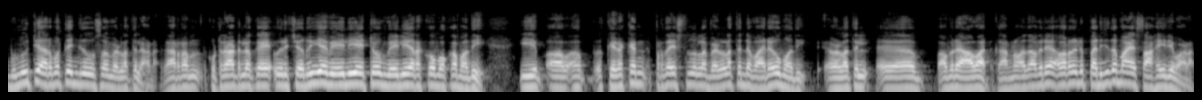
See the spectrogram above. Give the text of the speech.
മുന്നൂറ്റി അറുപത്തിയഞ്ച് ദിവസം വെള്ളത്തിലാണ്. കാരണം കുട്ടനാട്ടിലൊക്കെ ഒരു ചെറിയ വേലിയേറ്റവും വേലിയിറക്കവും ഒക്കെ മതി. ഈ കിഴക്കൻ പ്രദേശത്തു നിന്നുള്ള വെള്ളത്തിന്റെ വരവ് മതി വെള്ളത്തിൽ അവരാവാൻ. കാരണം അത് അവർ അവരുടെ ഒരു പരിചിതമായ സാഹചര്യമാണ്.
